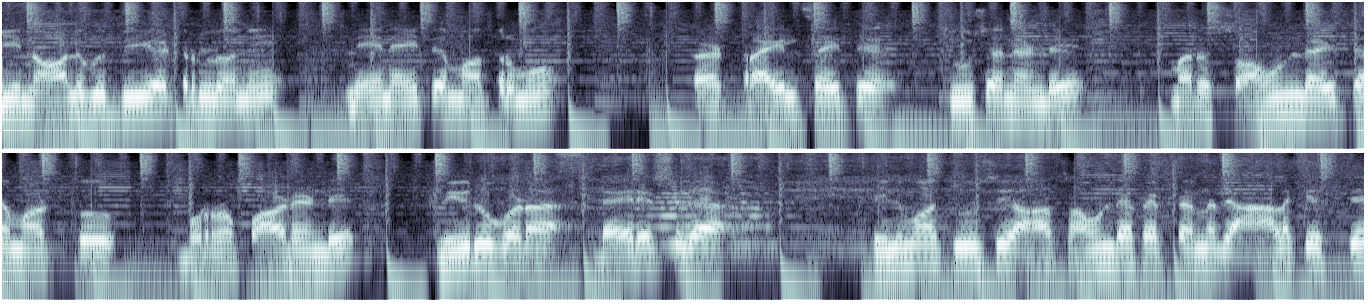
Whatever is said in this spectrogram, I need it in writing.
ఈ నాలుగు థియేటర్లోని నేనైతే మాత్రము ట్రయల్స్ అయితే చూశానండి. మరి సౌండ్ అయితే మాకు బుర్ర పాడండి. మీరు కూడా డైరెక్ట్గా సినిమా చూసి ఆ సౌండ్ ఎఫెక్ట్ అన్నది ఆలకిస్తే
